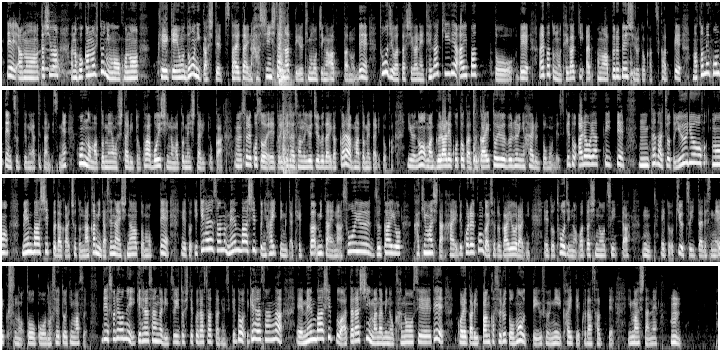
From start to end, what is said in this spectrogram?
で、あの、私は、あの、他の人にも、この、経験をどうにかして伝えたいな、発信したいなっていう気持ちがあったので、当時私がね、手書きで iPad iPad で、iPad の手書き、あの、Apple Pencil とか使って、まとめコンテンツっていうのをやってたんですね。本のまとめをしたりとか、 Voicy のまとめしたりとか、うん、それこそ、えっ、ー、と、イケハヤさんの YouTube 大学からまとめたりとか、いうのを、まあ、グラレコとか図解という分類に入ると思うんですけど、あれをやっていて、うん、ただちょっと有料のメンバーシップだからちょっと中身出せないしなと思って、えっ、ー、と、イケハヤさんのメンバーシップに入ってみた結果みたいな、そういう図解を書きました。はい。で、これ今回ちょっと概要欄に、えっ、ー、と、当時の私のツイッター、うん、えっ、と、旧ツイッターですね、X の投稿を載せておきます。で、それをね、池原さんがリツイートしてくださったんですけど、池原さんが、えー、メンバーシップは新しい学びの可能性で、これから一般化すると思うっていうふうに書いてくださっていましたね。うん。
